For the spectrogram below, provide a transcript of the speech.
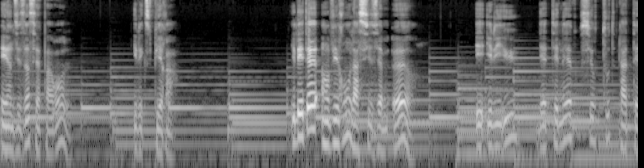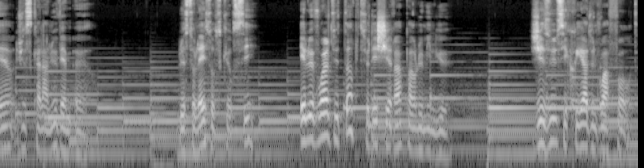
Et en disant ces paroles, il expira. Il était environ la sixième heure, et il y eut des ténèbres sur toute la terre jusqu'à la neuvième heure. Le soleil s'obscurcit, et le voile du temple se déchira par le milieu. Jésus s'écria d'une voix forte,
